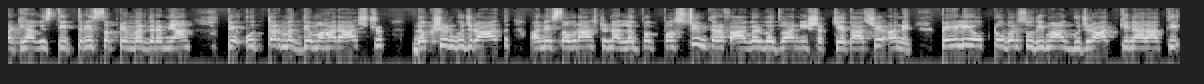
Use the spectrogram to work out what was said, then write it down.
અઠ્યાવીસથી ત્રીસ સપ્ટેમ્બર દરમિયાન તે ઉત્તર મધ્ય મહારાષ્ટ્ર, દક્ષિણ ગુજરાત અને સૌરાષ્ટ્રના લગભગ પશ્ચિમ તરફ આગળ વધવાની શક્યતા છે અને પહેલી ઓક્ટોબર સુધીમાં ગુજરાત કિનારાથી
